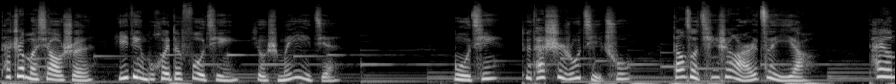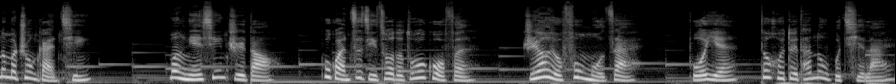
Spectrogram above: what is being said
他这么孝顺，一定不会对父亲有什么意见。母亲对他视如己出，当做亲生儿子一样。他又那么重感情，孟年心知道，不管自己做的多过分，只要有父母在，伯言都会对他怒不起来。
